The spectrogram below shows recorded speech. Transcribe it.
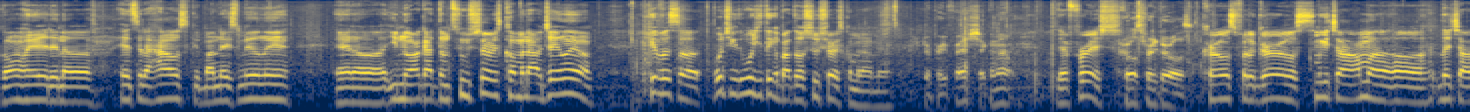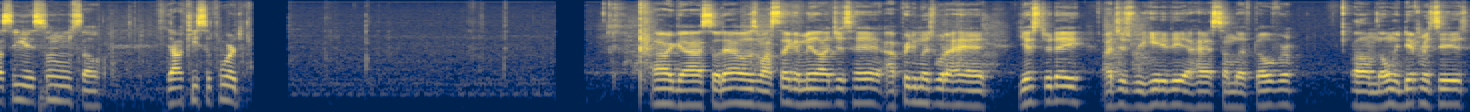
go ahead and uh head to the house, get my next meal in. And uh, you know I got them two shirts coming out. J Lam, give us a what you what you think about those two shirts coming out, man? They're pretty fresh. Check them out. They're fresh. Curls for the girls. Curls for the girls. I'm gonna get y'all. I'm gonna uh, let y'all see it soon, so y'all keep supporting. Alright guys, so that was my second meal I just had. I pretty much what I had yesterday. I just reheated it. I had some left over. Um, the only difference is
